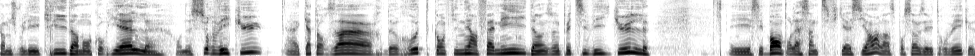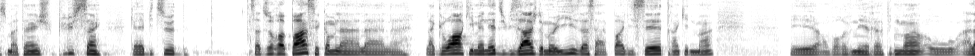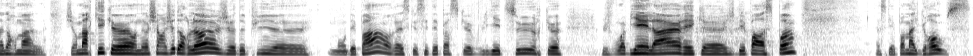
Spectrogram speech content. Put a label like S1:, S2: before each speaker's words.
S1: Comme je vous l'ai écrit dans mon courriel, on a survécu à 14 heures de route confinée en famille dans un petit véhicule. Et c'est bon pour la sanctification. Alors c'est pour ça que vous avez trouvé que ce matin, je suis plus saint qu'à l'habitude. Ça ne durera pas. C'est comme la, la, gloire qui menait du visage de Moïse. Là, ça pâlissait tranquillement. Et on va revenir rapidement à la normale. J'ai remarqué qu'on a changé d'horloge depuis euh, mon départ. Est-ce que c'était parce que vous vouliez être sûr que je vois bien l'heure et que je ne dépasse pas? Est-ce qu'elle est pas mal grosse?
